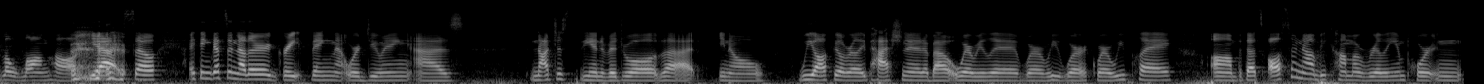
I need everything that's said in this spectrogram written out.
the long haul. Yeah. so I think that's another great thing that we're doing as not just the individual that, you know, we all feel really passionate about where we live, where we work, where we play. Um, but that's also now become a really important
